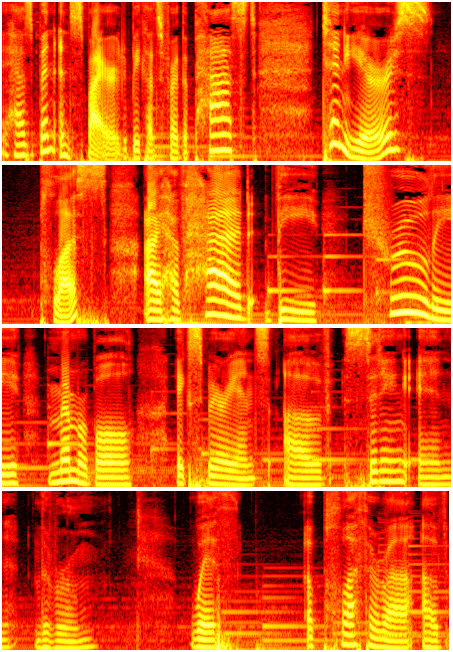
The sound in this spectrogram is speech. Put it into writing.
has been inspired because for the past 10 years plus, I have had the truly memorable experience of sitting in the room with a plethora of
